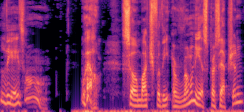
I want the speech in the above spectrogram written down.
liaison. Well, so much for the erroneous perception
